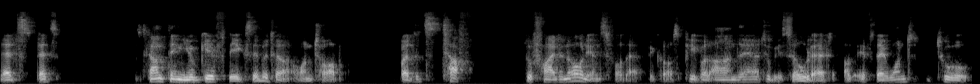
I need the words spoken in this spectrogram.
that's that's something you give the exhibitor on top, but it's tough to find an audience for that because people aren't there to be sold at. If they want to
